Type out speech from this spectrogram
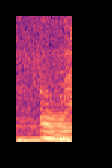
Mm-hmm.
